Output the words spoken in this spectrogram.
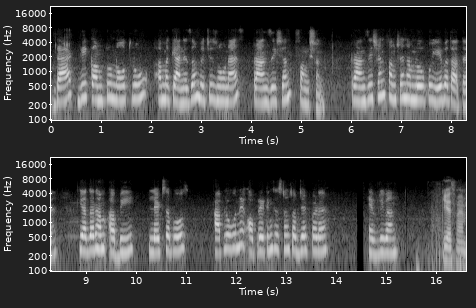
that we come to know through a mechanism which is known as transition function transition function हम लोगों को ये बताता है कि अगर हम अभी लेट सपोज़ आप लोगों ने ऑपरेटिंग सिस्टम सब्जेक्ट पढ़ा है? Everyone yes ma'am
